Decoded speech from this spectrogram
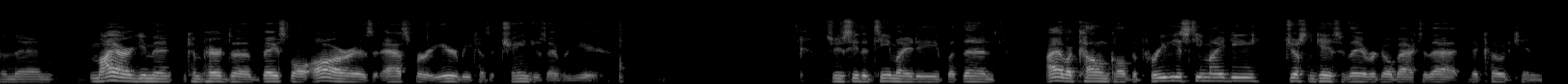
And then my argument compared to baseball R is it asks for a year because it changes every year. So you see the team ID, but then I have a column called the previous team ID, just in case if they ever go back to that, the code can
